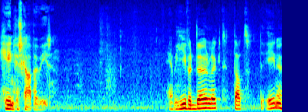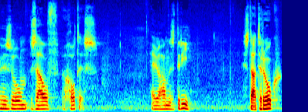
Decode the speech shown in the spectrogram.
Geen geschapen wezen. We hebben hier verduidelijkt dat de enige zoon zelf God is. In Johannes 3 staat er ook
